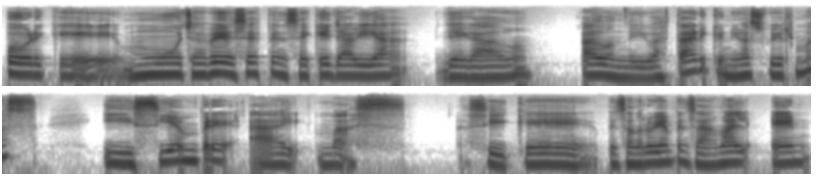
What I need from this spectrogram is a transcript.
porque muchas veces pensé que ya había llegado a donde iba a estar y que no iba a subir más, y siempre hay más. Así que pensándolo bien pensaba mal en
